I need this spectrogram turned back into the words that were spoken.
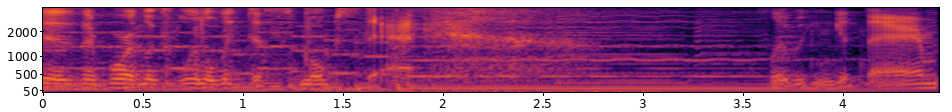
News is their board looks a little weak to smokestack. Hopefully we can get there.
